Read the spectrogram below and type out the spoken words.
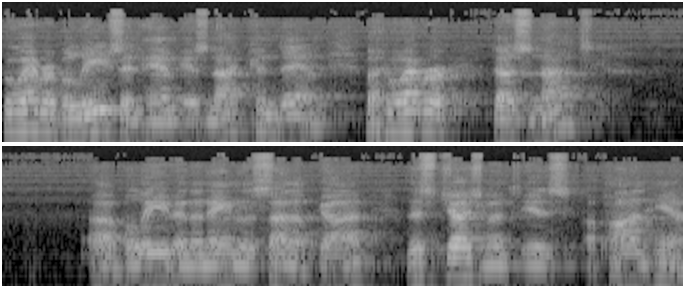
Whoever believes in him is not condemned, but whoever does not uh, believe in the name of the Son of God this judgment is upon him.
